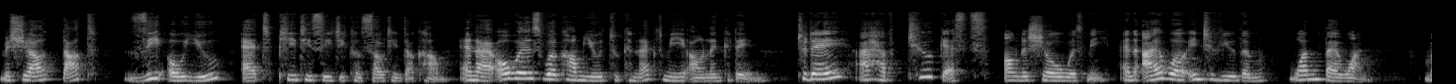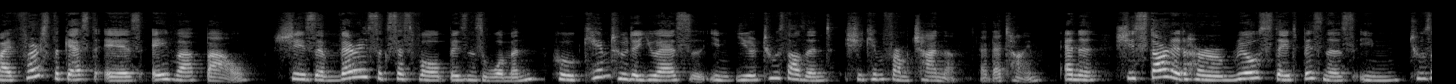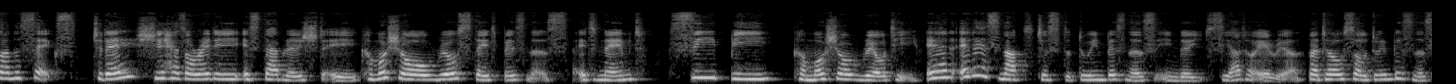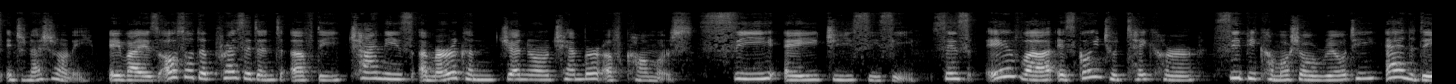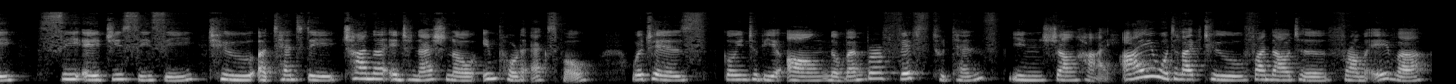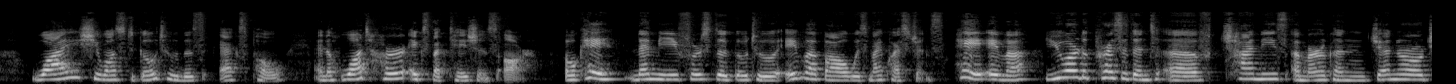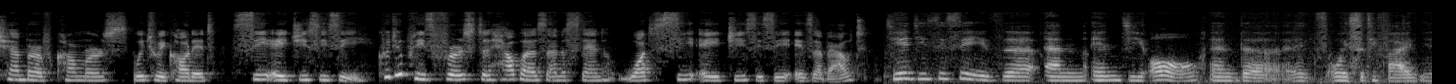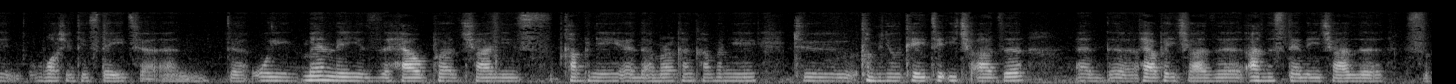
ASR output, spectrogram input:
michelle.zhou at ptcgconsulting.com. And I always welcome you to connect me on LinkedIn. Today, I have two guests on the show with me, and I will interview them one by one. My first guest is Ava Bao. She's a very successful businesswoman who came to the US in year 2000. She came from China at that time. And uh, she started her real estate business in 2006. Today, she has already established a commercial real estate business. It's named CB Commercial Realty. And it is not just doing business in the Seattle area, but also doing business internationally. Ava is also the president of the Chinese American General Chamber of Commerce, CAGCC. Since Ava is going to take her CB Commercial Realty and the CAGCC to attend the China International Import Expo, which is going to be on November 5th to 10th in Shanghai. I would like to find out uh, from Ava why she wants to go to this expo and what her expectations are. Okay, let me first go to Ava Bao with my questions. Hey, Ava, you are the president of Chinese American General Chamber of Commerce, which we call it CAGCC. Could you please first help us understand what CAGCC is about? CAGCC is uh, an NGO and uh, it's we certified in Washington State and uh, we mainly is help Chinese company and American company to communicate to each other and uh, help each other understand each other's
